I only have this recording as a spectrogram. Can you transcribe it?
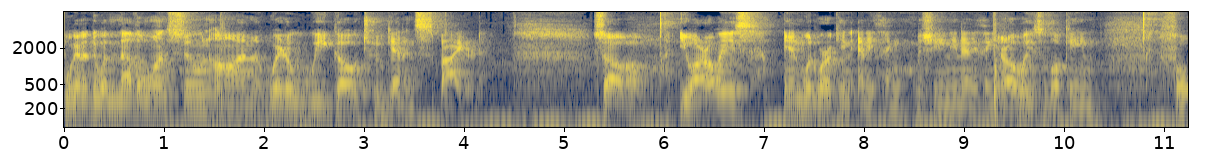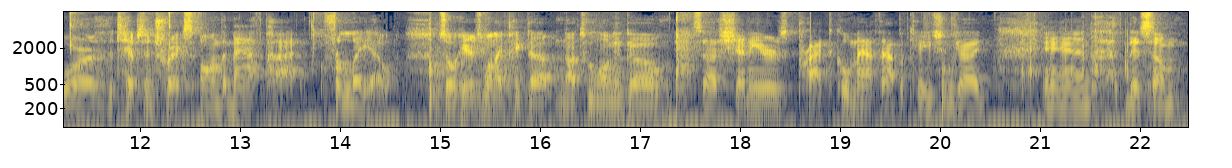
we're gonna do another one soon on where do we go to get inspired. So you are always in woodworking, anything, machining, anything. You're always looking for the tips and tricks on the math part for layout. So here's one I picked up not too long ago. It's a Chenier's Practical Math Application Guide. And there's some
